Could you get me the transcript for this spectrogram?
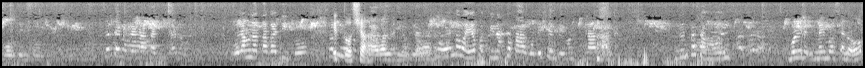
Saan tayo maglalakad? Ano? Walang nataga dito. Ito siya. Bawal dito. Oo naman, yung pag pinapagod, eh, syempre, maglatag. Doon ka sa mall. Mall, may mall sa loob?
